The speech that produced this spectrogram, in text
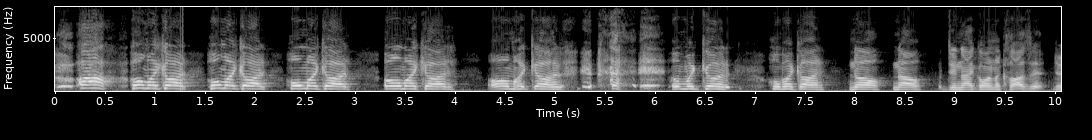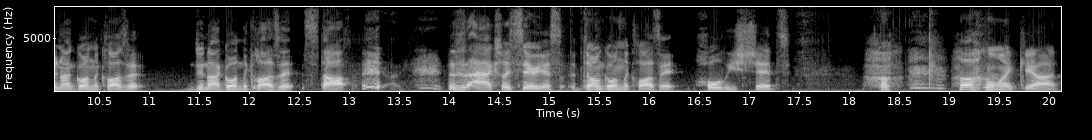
Ah! Oh my god! Oh my god! Oh my god! Oh my god! Oh my god! oh my god! Oh my god! No, no! Do not go in the closet. Do not go in the closet. Do not go in the closet. Stop. this is actually serious. Don't go in the closet. Holy shit. oh my god.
